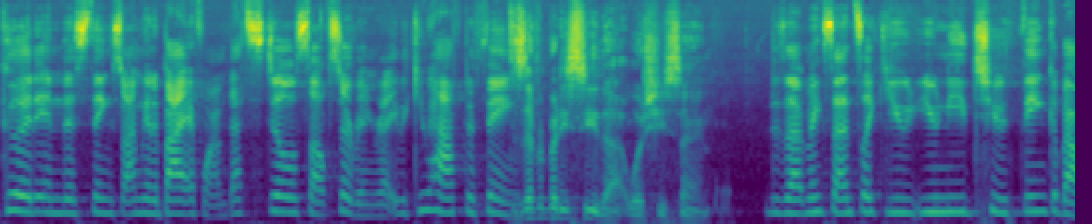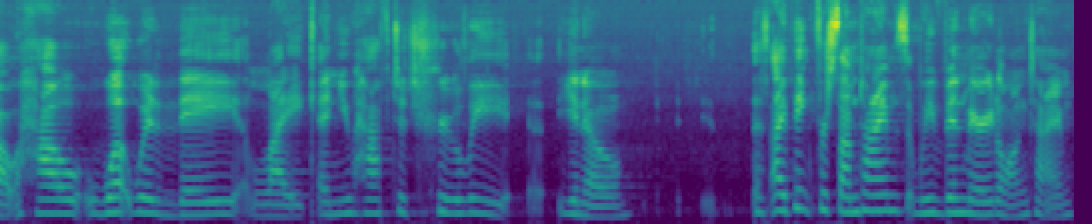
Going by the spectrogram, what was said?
good in this thing so i'm going to buy it for him that's still self-serving right like you have to think does everybody see that what she's saying does that make sense? Like you you need to think about how what would they like? And you have to truly you know i think for sometimes we've been married a long time.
